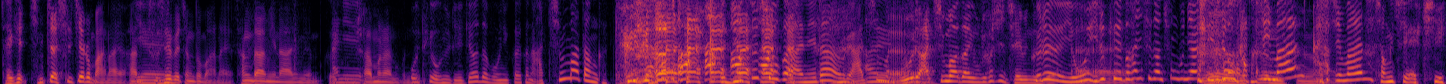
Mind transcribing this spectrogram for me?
되게 진짜 실제로 많아요. 한 예. 두세 배 정도 많아요. 상담이나 아니면 그 아니, 좌문하는 분들. 어떻게 오늘 얘기하다 보니까 약간 아침마당 같아요. 뉴스쇼가 아니라 우리 아침마당. 우리 아침마당이 우리 훨씬 재밌는데. 그래, 요 이렇게 해도 한 시간 충분히 할 수 있을 것 같지만, 같지만 정치 얘기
